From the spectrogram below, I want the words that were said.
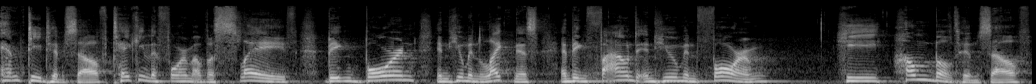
emptied himself, taking the form of a slave, being born in human likeness, and being found in human form, he humbled himself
